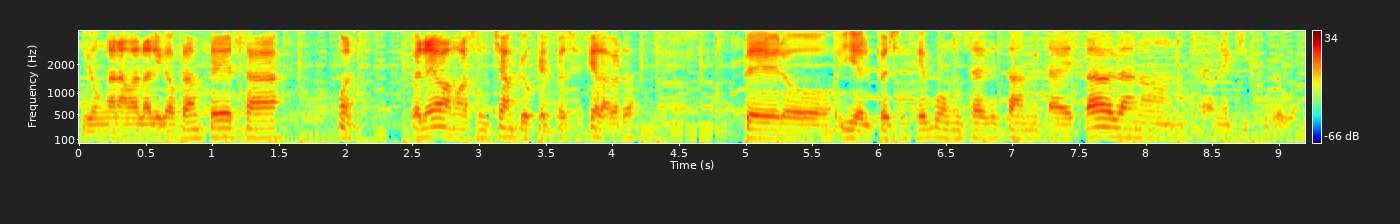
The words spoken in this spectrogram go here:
Lyon ganaba la Liga Francesa. Bueno, peleaba más en Champions que el PSG, la verdad. Pero. Y el PSG, pues muchas veces estaba a mitad de tabla. No, no, era un equipo que bueno.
